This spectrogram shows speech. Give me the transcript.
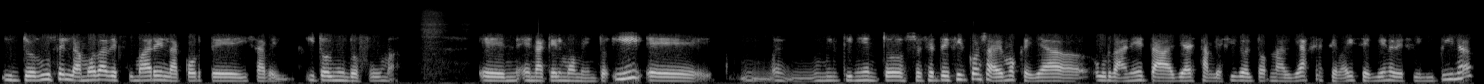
introducen la moda de fumar en la corte Isabel y todo el mundo fuma en, en aquel momento. Y eh, en 1565 sabemos que ya Urdaneta ya ha establecido el viaje, se va y se viene de Filipinas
